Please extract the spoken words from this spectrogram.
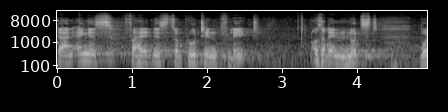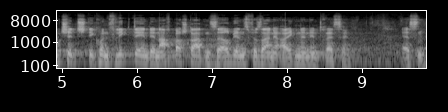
der ein enges Verhältnis zu Putin pflegt. Außerdem nutzt Vucic die Konflikte in den Nachbarstaaten Serbiens für seine eigenen Interessen. Essen.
